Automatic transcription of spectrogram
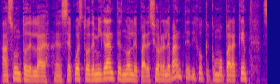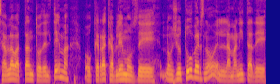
asunto del eh, secuestro de migrantes no le pareció relevante, dijo que como para qué se hablaba tanto del tema o querrá que hablemos de los youtubers, ¿no? La manita de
